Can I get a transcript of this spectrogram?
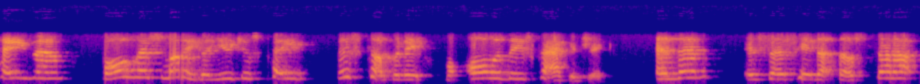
pay them far less money than you just paid this company for all of these packaging. And then it says here that they'll set up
